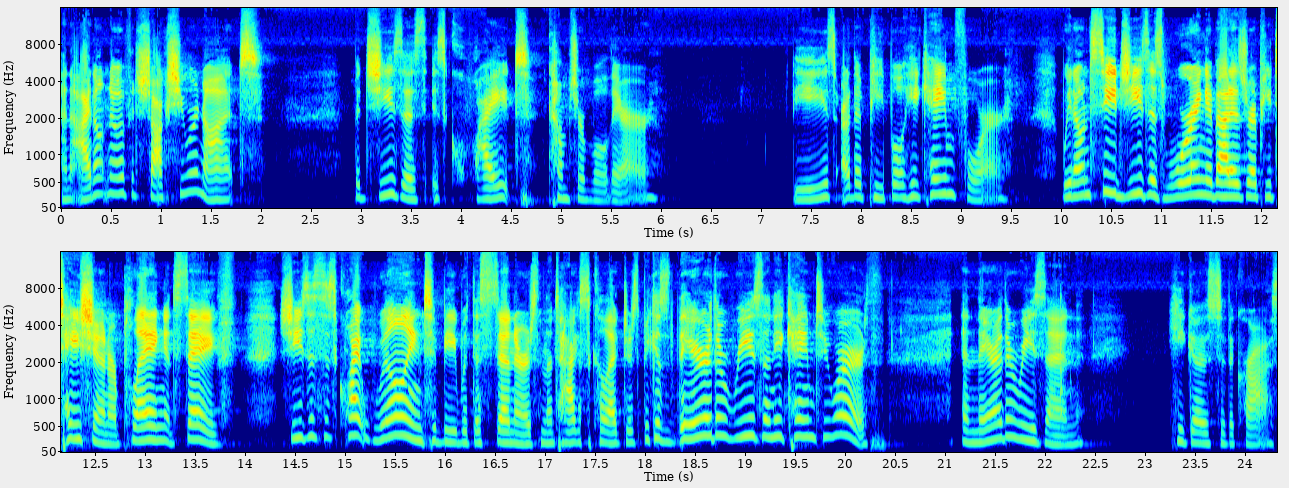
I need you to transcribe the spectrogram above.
And I don't know if it shocks you or not, but Jesus is quite comfortable there. These are the people he came for. We don't see Jesus worrying about his reputation or playing it safe. Jesus is quite willing to be with the sinners and the tax collectors because they're the reason he came to earth. And they're the reason he goes to the cross.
